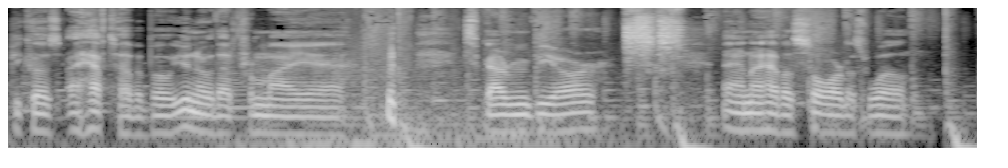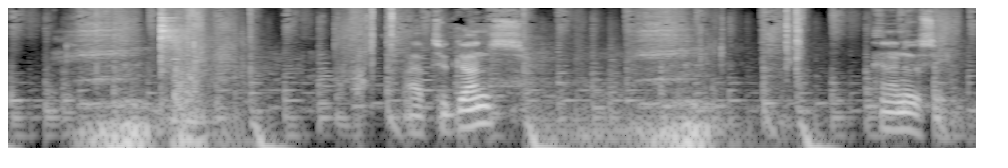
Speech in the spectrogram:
because I have to have a bow, you know that from my uh, Skyrim VR. And I have a sword as well. I have two guns and an Uzi.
